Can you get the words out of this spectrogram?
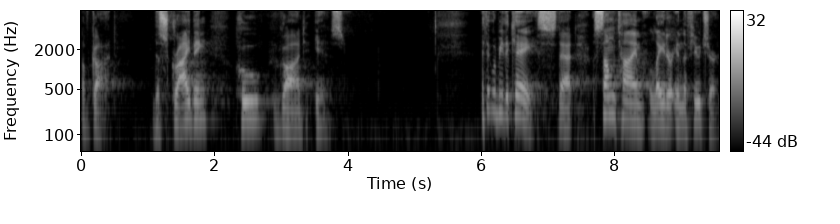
of God, describing who God is. If it would be the case that sometime later in the future,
